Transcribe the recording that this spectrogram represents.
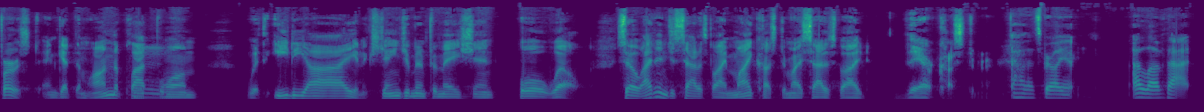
first and get them on the hmm. platform mm. with EDI and exchange of information all well. So I didn't just satisfy my customer. I satisfied their customer. Oh, that's brilliant. I love that.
